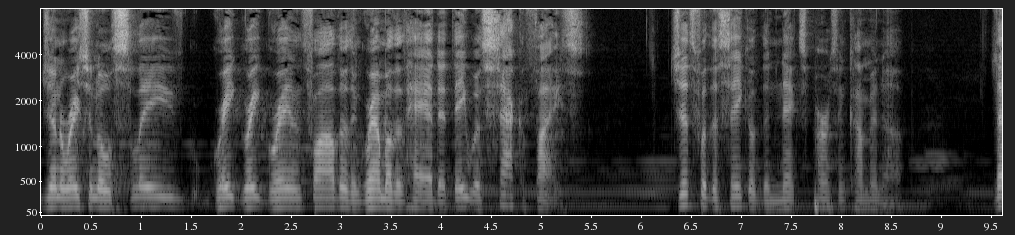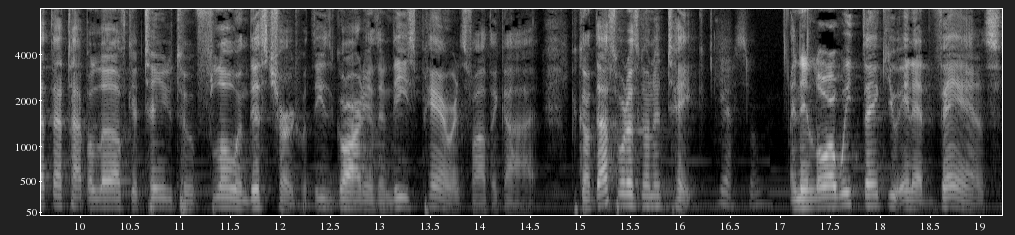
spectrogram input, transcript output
generational slave great great grandfathers and grandmothers had, that they would sacrifice just for the sake of the next person coming up. Let that type of love continue to flow in this church with these guardians and these parents, Father God, because that's what it's going to take. Yes, Lord. And then, Lord, we thank you in advance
